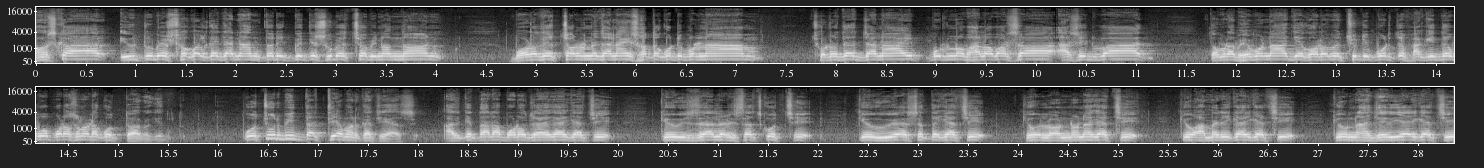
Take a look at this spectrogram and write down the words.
নমস্কার, ইউটিউবের সকলকে জানাই আন্তরিক প্রীতি, শুভেচ্ছা, অভিনন্দন। বড়দের চরণে জানাই শতকোটি প্রণাম। ছোটদের জানাই পূর্ণ ভালোবাসা, আশীর্বাদ। তোমরা ভেবো না যে গরমের ছুটি পড়ছে, ফাঁকি দেবো, পড়াশোনাটা করতে হবে কিন্তু। প্রচুর বিদ্যার্থী আমার কাছে আসে। আজকে তারা বড় জায়গায় গেছে, কেউ ইসরায়েলে রিসার্চ করছে, কেউ ইউএসএতে গেছে, কেউ লন্ডনে গেছে, কেউ আমেরিকায় গেছে, কেউ নাইজেরিয়ায় গেছে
